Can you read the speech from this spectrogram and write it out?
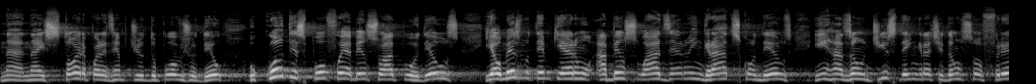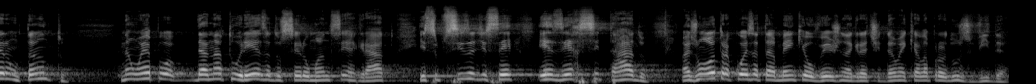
na, na história, por exemplo, de, do povo judeu, o quanto esse povo foi abençoado por Deus e ao mesmo tempo que eram abençoados, eram ingratos com Deus e em razão disso, da ingratidão, sofreram tanto. Não é por, da natureza do ser humano ser grato, isso precisa de ser exercitado. Mas uma outra coisa também que eu vejo na gratidão é que ela produz vida.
